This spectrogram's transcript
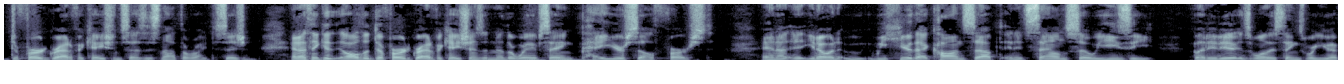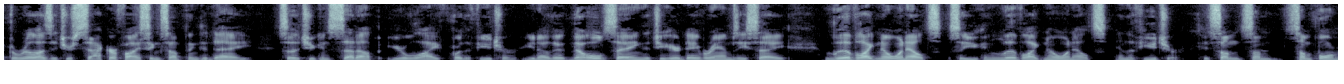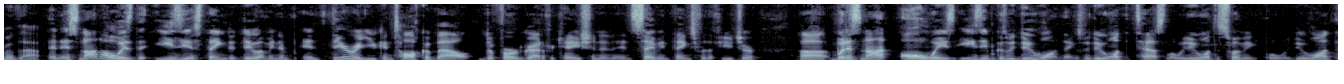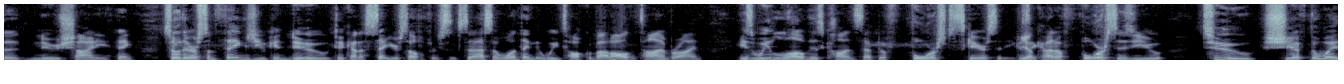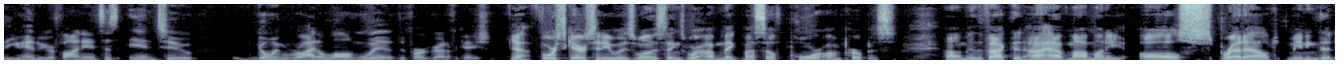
deferred gratification says it's not the right decision. And I think it, all the deferred gratification is another way of saying mm-hmm. pay yourself first. And uh, I, you know, and we hear that concept and it sounds so easy, but it is one of those things where you have to realize that you're sacrificing something today so that you can set up your life for the future. You know, the, the old saying that you hear Dave Ramsey say, live like no one else so you can live like no one else in the future. It's some, some, some form of that. And it's not always the easiest thing to do. I mean, in, in theory, you can talk about deferred gratification and, and saving things for the future. Uh, but it's not always easy because we do want things. We do want the Tesla. We do want the swimming pool. We do want the new shiny thing. So there are some things you can do to kind of set yourself up for success. And one thing that we talk about all the time, Brian, is we love this concept of forced scarcity because Yep. it kind of forces you to shift the way that you handle your finances into going right along with deferred gratification. Yeah, forced scarcity was one of those things where I make myself poor on purpose. Um, and the fact that I have my money all spread out, meaning that,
